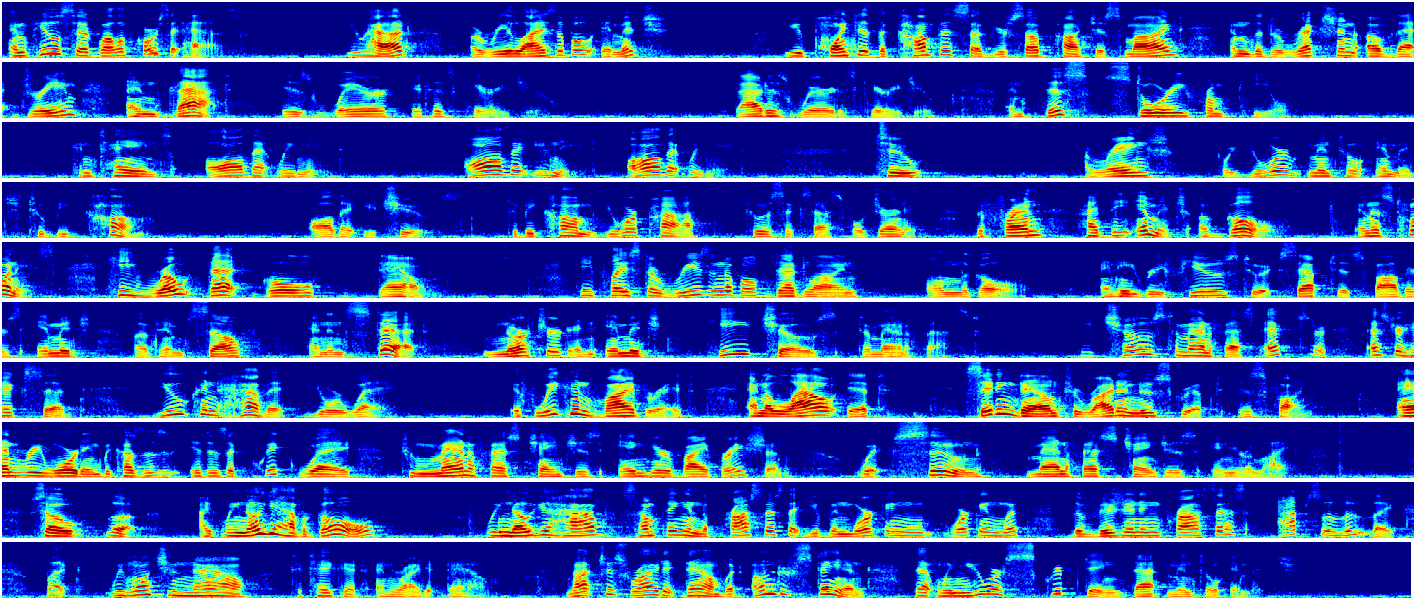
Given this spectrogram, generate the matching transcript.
And Peale said, Well, of course it has. You had a realizable image, you pointed the compass of your subconscious mind in the direction of that dream, and that is where it has carried you. That is where it has carried you. And this story from Peale contains all that we need, all that you need, all that we need to arrange for your mental image to become all that you choose, to become your path to a successful journey. The friend had the image, a goal, in his 20s. He wrote that goal down. He placed a reasonable deadline on the goal, and he refused to accept his father's image of himself and instead nurtured an image he chose to manifest. He chose to manifest. Esther, Esther Hicks said, You can have it your way. If we can vibrate and allow it, sitting down to write a new script is fun and rewarding because it is a quick way to manifest changes in your vibration, which soon manifests changes in your life. So, look, I, we know you have a goal. We know you have something in the process that you've been working, working with, the visioning process. Absolutely. But we want you now to take it and write it down. Not just write it down, but understand that when you are scripting that mental image,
